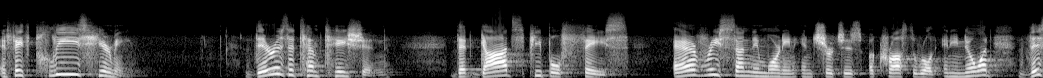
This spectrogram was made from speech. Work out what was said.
And faith, please hear me. There is a temptation that God's people face every Sunday morning in churches across the world. And you know what? This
